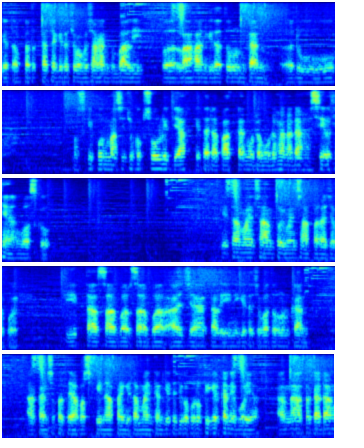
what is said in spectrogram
get of kaca kita coba pecahkan kembali. Perlahan kita turunkan. Aduh meskipun masih cukup sulit ya kita dapatkan mudah-mudahan ada hasilnya bosku. Kita main santuy main sabar aja boy. Kita sabar-sabar aja kali ini kita coba turunkan. Akan seperti apa spin apa yang kita mainkan kita juga perlu pikirkan ya boy ya. Karena terkadang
